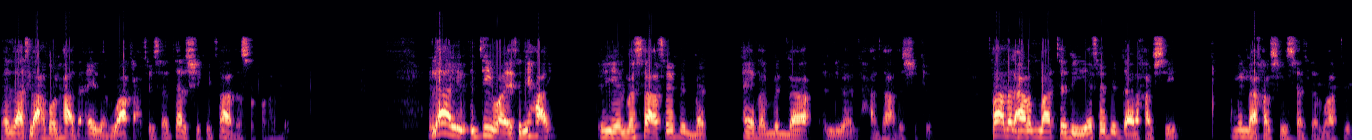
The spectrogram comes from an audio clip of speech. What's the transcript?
فإذا تلاحظون هذا أيضا واقع في center الشكل فهذا صفر. هم. dy 3 هاي هي المسافة من من أيضا من اللي لحد هذا الشكل. فهذا العرض 100 فبدنا 50 ومنها 50 center مالته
